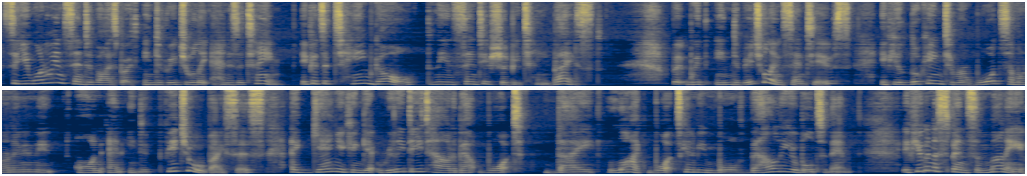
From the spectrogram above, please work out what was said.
So, you want to incentivize both individually and as a team. If it's a team goal, then the incentive should be team based. But with individual incentives, if you're looking to reward someone on an, on an individual basis, again, you can get really detailed about what they like, what's going to be more valuable to them. If you're going to spend some money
